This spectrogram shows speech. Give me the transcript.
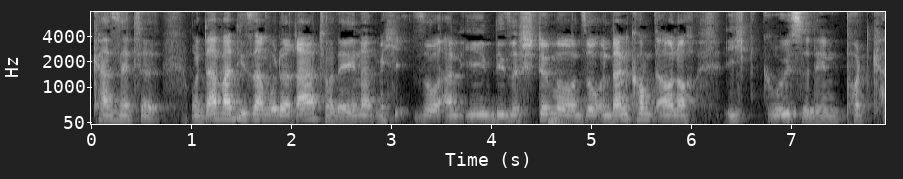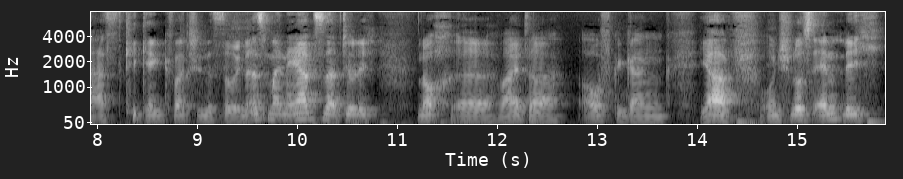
Kassette. Und da war dieser Moderator, der erinnert mich so an ihn, diese Stimme und so. Und dann kommt auch noch, ich grüße den Podcast Kick and Quatsch in der Story. Da ist mein Herz natürlich noch äh, weiter aufgegangen. Ja, und schlussendlich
